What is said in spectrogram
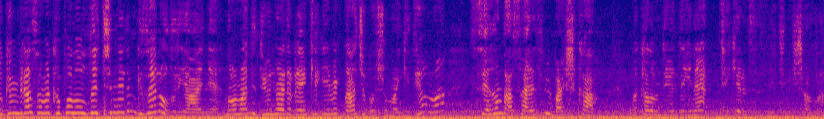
Bugün biraz hava kapalı olduğu için dedim güzel olur yani. Normalde düğünlerde renkli giymek daha çok hoşuma gidiyor ama siyahın da asaleti bir başka. Bakalım düğünde yine çekerim sizin için inşallah.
